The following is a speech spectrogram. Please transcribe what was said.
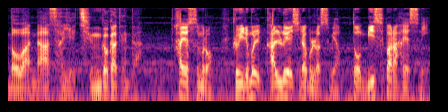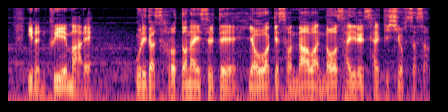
너와 나 사이에 증거가 된다. 하였으므로 그 이름을 갈르엣이라 불렀으며 또 미스바라 하였으니 이는 그의 말에 우리가 서로 떠나 있을 때 여호와께서 나와 너 사이를 살피시옵소서.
